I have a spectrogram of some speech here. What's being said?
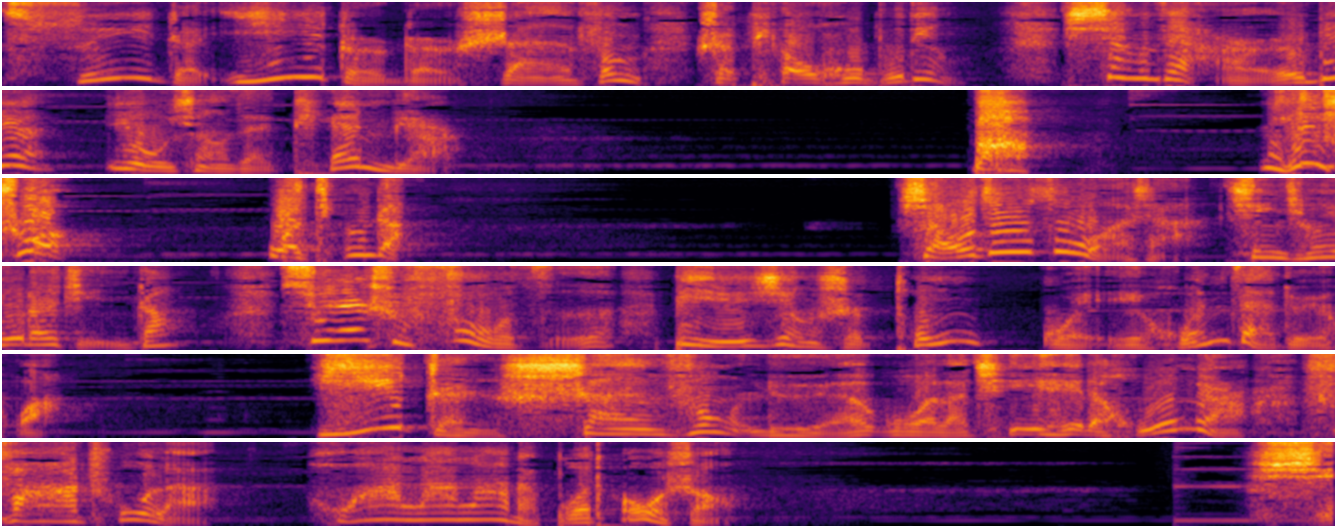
随着一阵阵山风是飘忽不定，像在耳边，又像在天边。爸，您说，小邹坐下，心情有点紧张。虽然是父子，毕竟是同鬼魂在对话。一阵山风掠过了漆黑的湖面，发出了哗啦啦的波涛声。心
